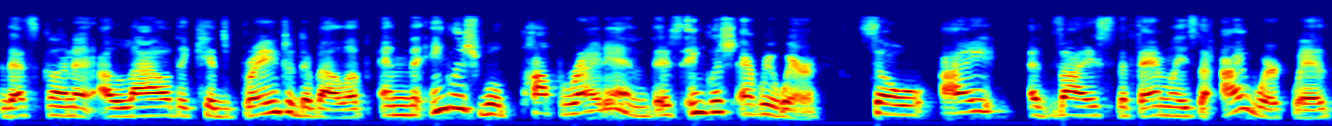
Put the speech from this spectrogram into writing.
that's going to allow the kid's brain to develop and the english will pop right in. There's english everywhere. So i advise the families that i work with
